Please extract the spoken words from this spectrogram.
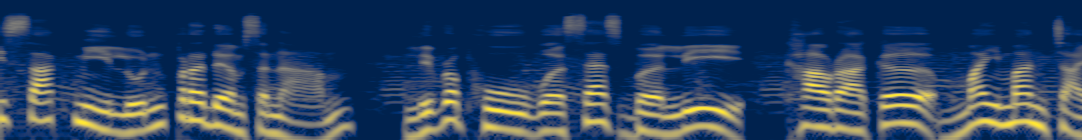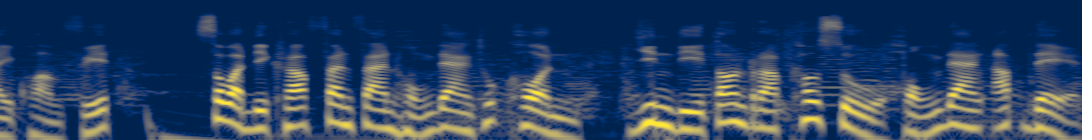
ีซักมีลุ้นประเดิมสนาม ลิเวอร์พูล vs เบอร์ลี่คาราเกอร์ไม่มั่นใจความฟิต สวัสดีครับแฟนๆ หงแดงทุกคน ยินดีต้อนรับเข้าสู่หงแดงอัปเดต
